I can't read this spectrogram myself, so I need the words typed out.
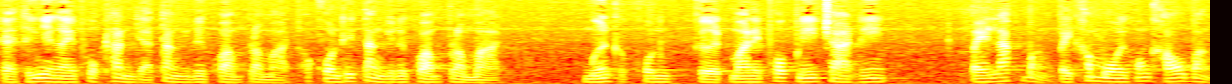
แต่ถึงยังไงพวกท่านอย่าตั้งอยู่ในความประมาท เพราะคนที่ตั้งอยู่ในความประมาท เหมือนกับคนเกิดมาในภพนี้ชาตินี้ ไปลักบังไปขโมยของเขาบัง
